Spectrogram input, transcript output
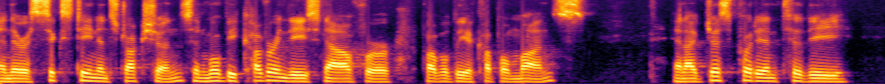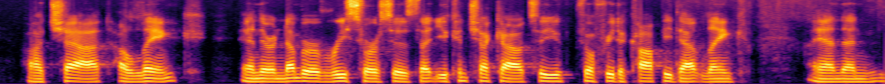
And there are 16 instructions, and we'll be covering these now for probably a couple months. And I've just put into the uh, chat a link, and there are a number of resources that you can check out. So you feel free to copy that link and then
